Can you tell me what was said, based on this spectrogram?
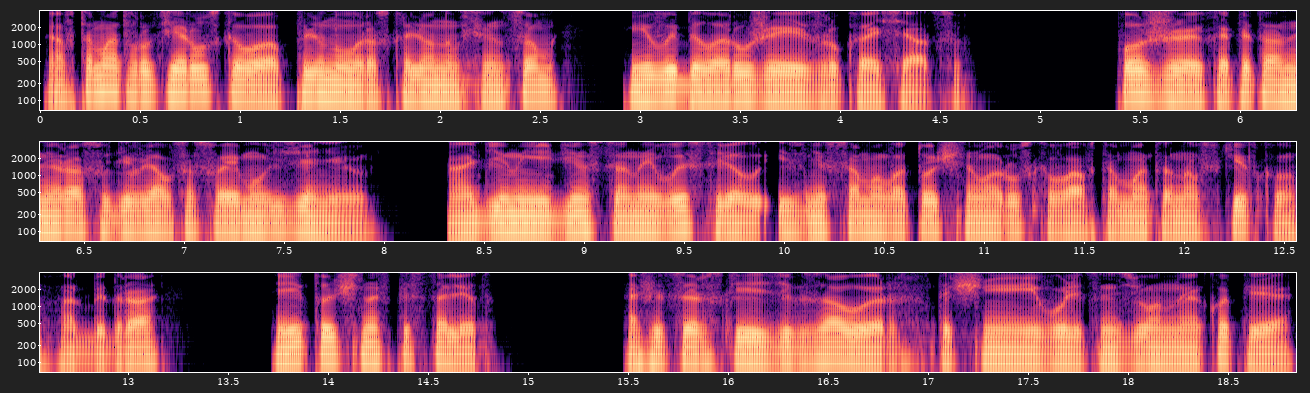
Автомат в руке русского плюнул раскаленным свинцом и выбил оружие из рук Асиацу. Позже капитан не раз удивлялся своему везению. Один и единственный выстрел из не самого точного русского автомата навскидку, от бедра, и точно в пистолет. Офицерский зигзауэр, точнее его лицензионная копия,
